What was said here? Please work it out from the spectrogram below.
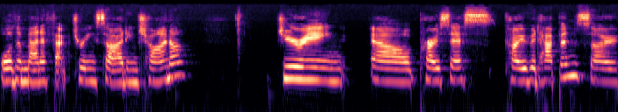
all the manufacturing side in China. During our process, COVID happened, so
